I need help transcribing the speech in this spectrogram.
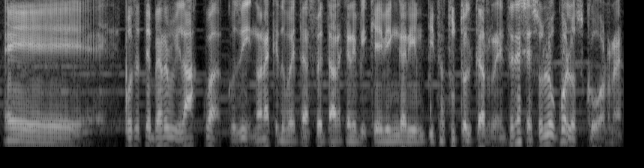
e potete bervi l'acqua così, non è che dovete aspettare che, che venga riempita tutto il torrente, nel senso quello scorre,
